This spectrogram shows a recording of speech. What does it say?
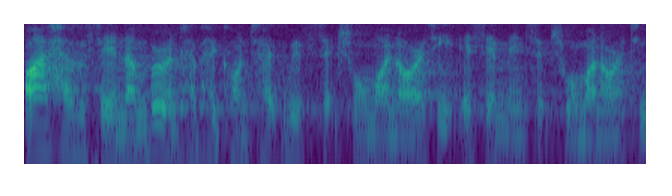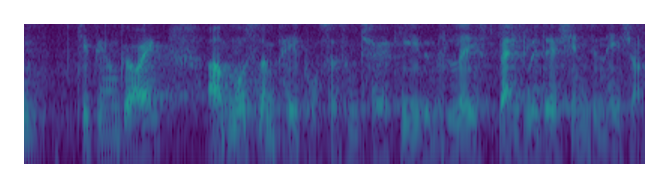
I have a fair number and have had contact with sexual minority, SM means sexual minority, keeping on going, uh, Muslim people, so from Turkey, the Middle East, Bangladesh, Indonesia,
